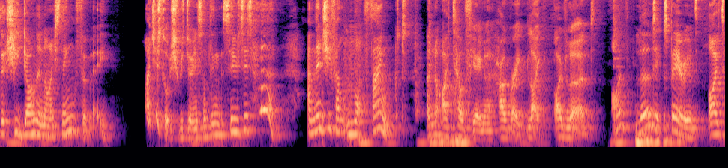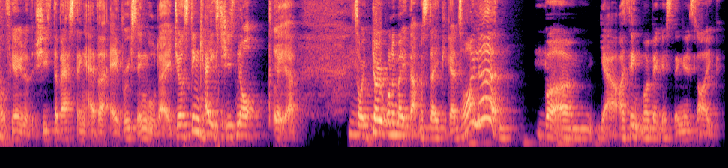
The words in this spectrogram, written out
that she'd done a nice thing for me, just thought she was doing something that suited her, and then she felt not thanked. And I tell Fiona how great, like I've learned, I've learned experience. I tell Fiona that she's the best thing ever every single day, just in case she's not clear. So I don't want to make that mistake again. So I learn. But um, yeah, I think my biggest thing is like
